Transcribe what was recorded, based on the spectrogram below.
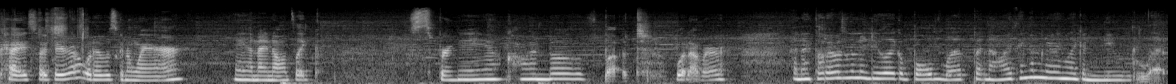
Okay, so I figured out what I was gonna wear. And I know it's like springy kind of, but whatever. And I thought I was gonna do like a bold lip, but now I think I'm doing like a nude lip.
